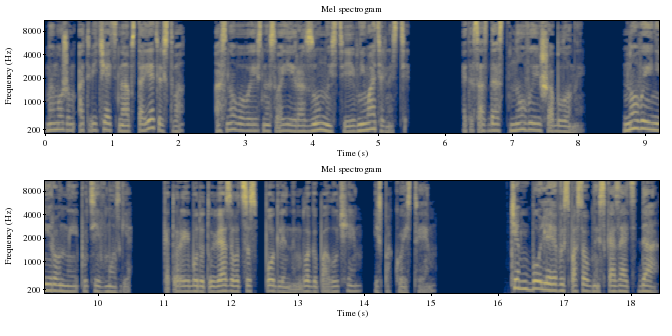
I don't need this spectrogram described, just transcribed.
мы можем отвечать на обстоятельства, основываясь на своей разумности и внимательности. Это создаст новые шаблоны, новые нейронные пути в мозге, которые будут увязываться с подлинным благополучием и спокойствием. Чем более вы способны сказать «да»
